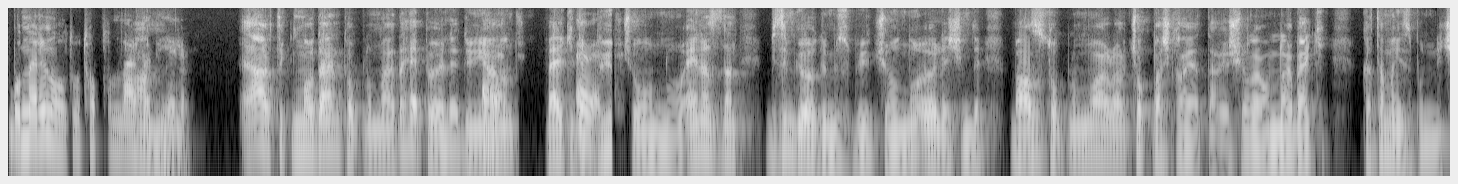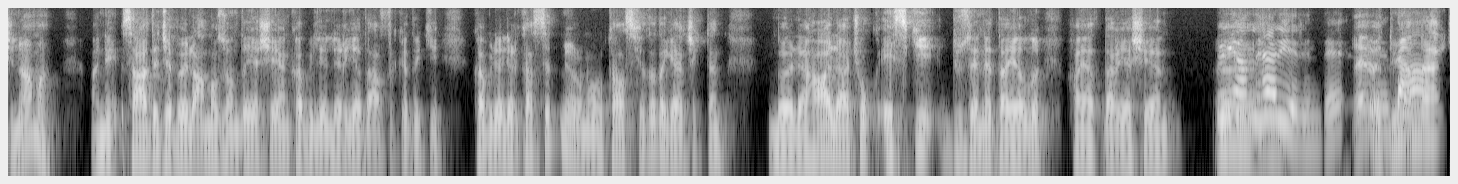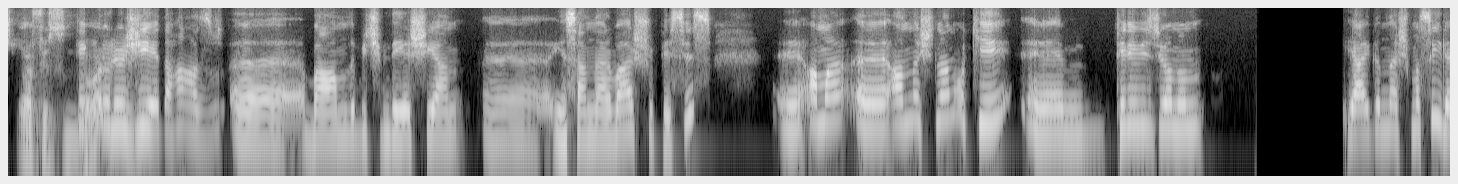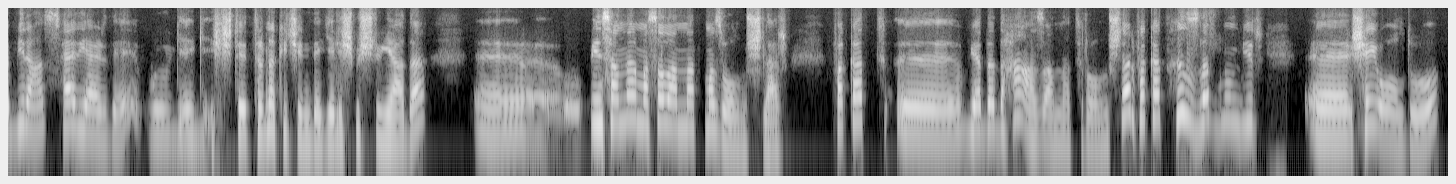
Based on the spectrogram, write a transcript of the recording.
bunların olduğu toplumlarda Anladım. diyelim. E artık modern toplumlarda hep öyle. Dünyanın evet. Belki de evet. büyük çoğunluğu, en azından bizim gördüğümüz büyük çoğunluğu öyle. Şimdi bazı toplumlar var çok başka hayatlar yaşıyorlar. Onları belki katamayız bunun içine ama hani sadece böyle Amazon'da yaşayan kabileleri ya da Afrika'daki kabileleri kastetmiyorum. Orta Asya'da da gerçekten böyle hala çok eski düzene dayalı hayatlar yaşayan Dünyanın ee, her yerinde. Evet, dünyanın daha her coğrafyasında var. Teknolojiye daha az e, bağımlı biçimde yaşayan e, insanlar var şüphesiz. E, ama e, anlaşılan o ki e, televizyonun yaygınlaşmasıyla biraz her yerde bu işte tırnak içinde gelişmiş dünyada e, insanlar masal anlatmaz olmuşlar. Fakat e, ya da daha az anlatır olmuşlar. Fakat hızla bunun bir e, şey olduğu,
